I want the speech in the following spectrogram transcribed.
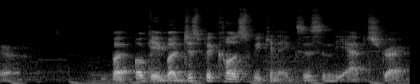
yeah. But okay, but just because we can exist in the abstract,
